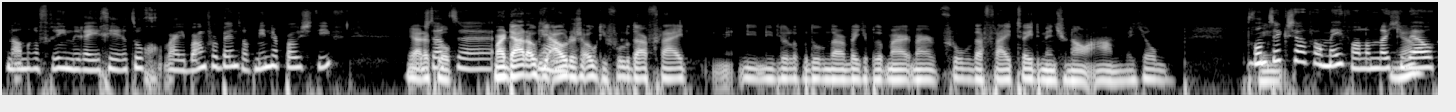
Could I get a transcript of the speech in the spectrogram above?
En andere vrienden reageren toch waar je bang voor bent. Wat minder positief. Ja, Dus dat klopt. Maar daar ook die ja. ouders ook, die voelen daar vrij, niet, niet lullig bedoeld om daar een beetje op, maar, maar voelden daar vrij tweedimensionaal aan, weet je wel. Vond ik zelf wel meevallen, omdat je Ja. wel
